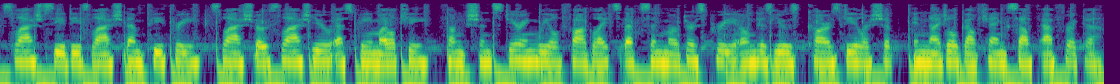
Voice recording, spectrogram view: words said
slash CD slash MP3, slash O slash USB multi, function steering wheel, fog lights, Epson Motors pre-owned is used cars dealership in Nigel Gauteng, South Africa,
